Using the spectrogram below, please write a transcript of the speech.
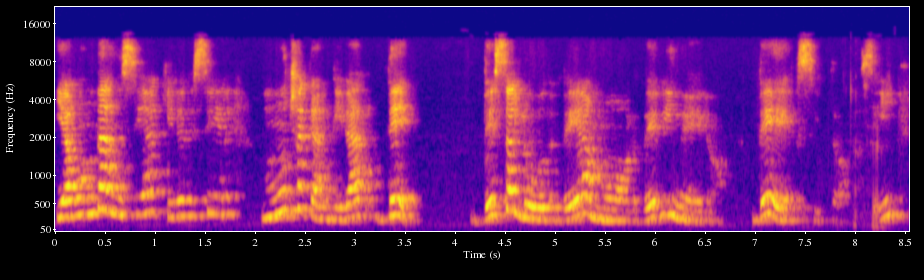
Y abundancia quiere decir mucha cantidad de, de salud, de amor, de dinero, de éxito. ¿sí?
